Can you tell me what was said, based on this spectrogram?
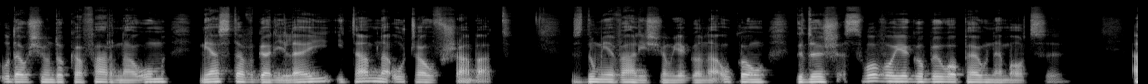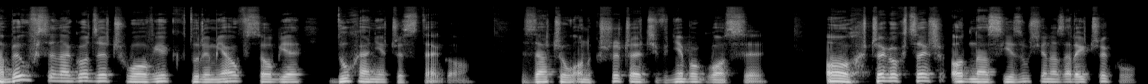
udał się do Kafarnaum, miasta w Galilei i tam nauczał w szabat. Zdumiewali się jego nauką, gdyż słowo jego było pełne mocy. A był w synagodze człowiek, który miał w sobie ducha nieczystego. Zaczął on krzyczeć w niebogłosy. Och, czego chcesz od nas, Jezusie Nazarejczyku?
